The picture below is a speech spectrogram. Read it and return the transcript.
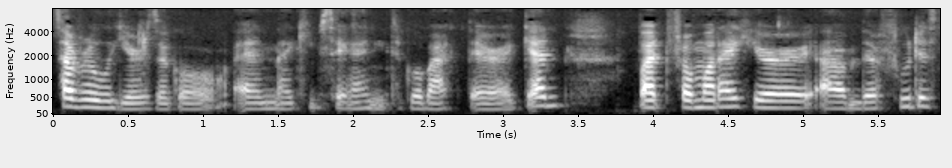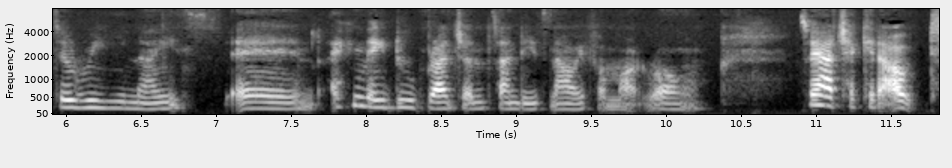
several years ago and I keep saying I need to go back there again. But from what I hear, um their food is still really nice and I think they do brunch on Sundays now if I'm not wrong. So yeah, check it out.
